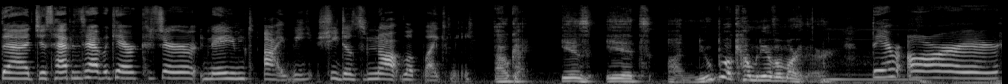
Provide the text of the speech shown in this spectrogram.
that just happens to have a character named Ivy. She does not look like me. Okay. Is it a new book? How many of them are there? There are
